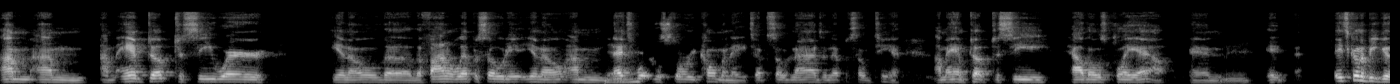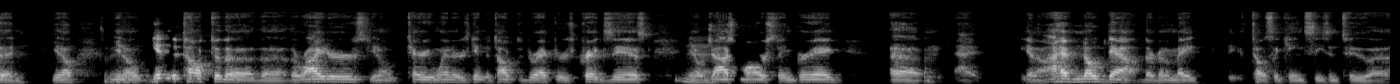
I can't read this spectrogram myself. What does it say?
I'm I'm I'm amped up to see where you know the the final episode you know i'm yeah. that's where the story culminates episode nines and episode 10 i'm amped up to see how those play out and mm-hmm. it it's going to be good. You know, you know, getting to talk to the the the writers, you know, Terry Winters, getting to talk to directors, Craig Zisk, you yeah. know, Josh Marston, Greg. Um, I, you know, I have no doubt they're going to make Tulsa King season two. Uh,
